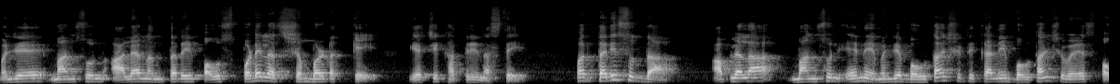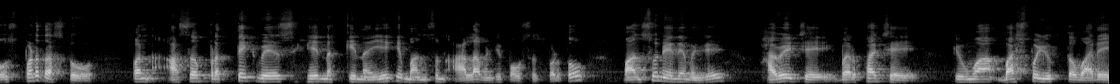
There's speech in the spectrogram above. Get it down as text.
म्हणजे मान्सून आल्यानंतरही पाऊस पडेलच शंभर टक्के याची खात्री नसते. पण तरीसुद्धा आपल्याला मान्सून येणे म्हणजे बहुतांश ठिकाणी बहुतांश वेळेस पाऊस पडत असतो. पण असं प्रत्येक वेळेस हे नक्की नाही आहे की मान्सून आला म्हणजे पाऊसच पडतो. मान्सून येणे म्हणजे हवेचे बर्फाचे किंवा बाष्पयुक्त वारे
